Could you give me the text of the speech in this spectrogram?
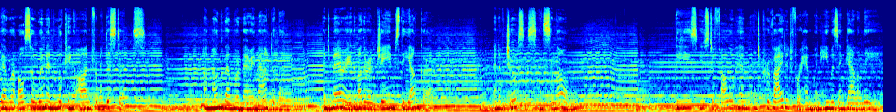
There were also women looking on from a distance. Among them were Mary Magdalene, and Mary, the mother of James the Younger, and of Joseph and Salome. These used to follow him and provided for him when he was in Galilee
